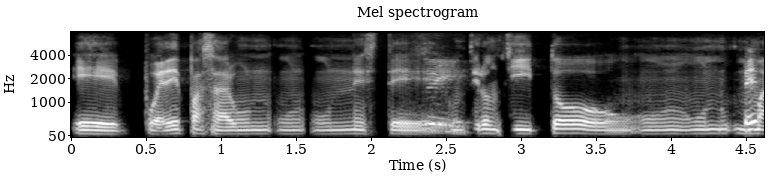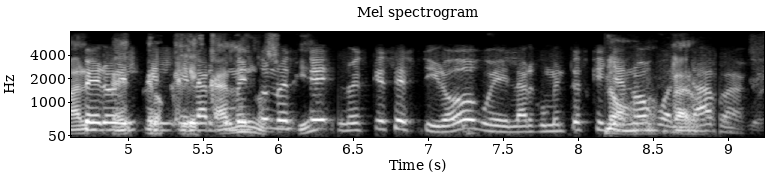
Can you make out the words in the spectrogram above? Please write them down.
eh, puede pasar un, un, un, este, un tironcito o un, un mal pero pe- el, pero el- que el le calen argumento no es, que, no es que se estiró, güey. El argumento es que ya No, no no, claro. aguantaba, güey.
